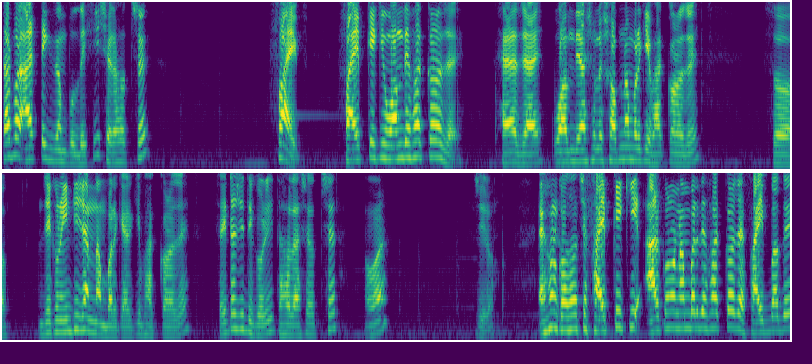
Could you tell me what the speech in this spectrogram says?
তারপর আরেকটা এক্সাম্পল দেখি, সেটা হচ্ছে ফাইভ ফাইভকে কি ওয়ান দিয়ে ভাগ করা যায়? হ্যাঁ যায়। ওয়ান দিয়ে আসলে সব নাম্বারকে ভাগ করা যায়? সো যে কোনো ইন্টিজার নাম্বারকে আর কি ভাগ করা যায় এটা যদি করি, তাহলে আসে হচ্ছে আমার জিরো এখন কথা হচ্ছে ফাইভকে কি আর কোনো নাম্বার দিয়ে ভাগ করা যায়? ফাইভ বাদে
